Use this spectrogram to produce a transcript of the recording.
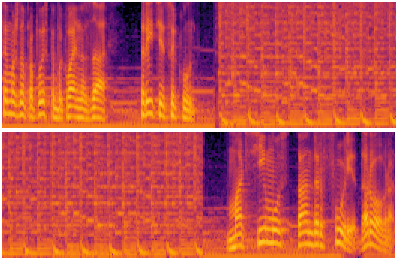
Це можна проплисти буквально за 30 секунд. Максимус Thunder Fury. Здорово, брат.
